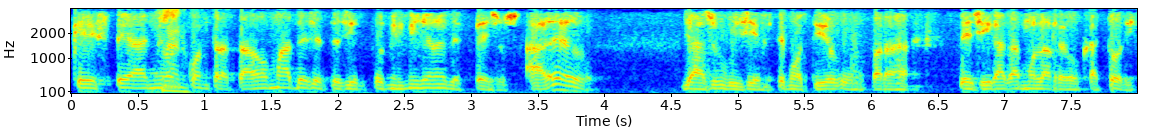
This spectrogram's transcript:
que este año han contratado más de 700 mil millones de pesos a dedo, ya es suficiente motivo como para decir hagamos la revocatoria.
